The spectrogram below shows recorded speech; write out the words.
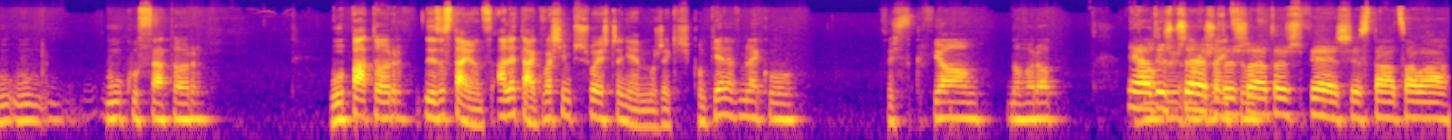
Łu- Łu- Łukusator, Łupator, y, zostając. Ale tak, właśnie mi przyszło jeszcze, nie wiem, może jakieś kąpiele w mleku, coś z krwią, noworod, Nie, ale to już Nowy- przeszło, to już, to już wiesz, jest ta cała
